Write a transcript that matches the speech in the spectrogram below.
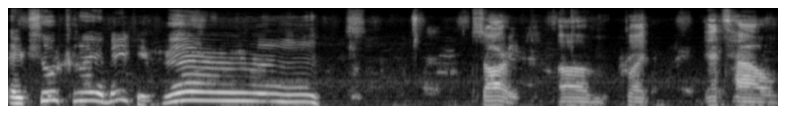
and still trying to make it. Sorry, um, but that's how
